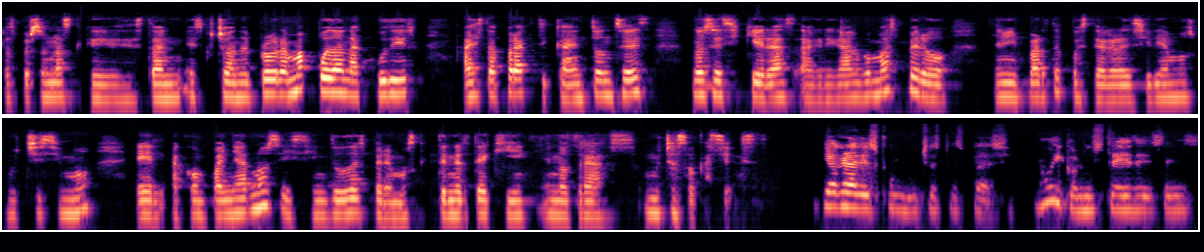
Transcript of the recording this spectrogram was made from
las personas que están escuchando el programa puedan acudir a esta práctica. Entonces, no sé si quieras agregar algo más, pero de mi parte, pues te agradeceríamos muchísimo el acompañarnos y sin duda esperemos tenerte aquí en otras muchas ocasiones. Yo agradezco mucho este espacio, ¿no? Y con ustedes es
